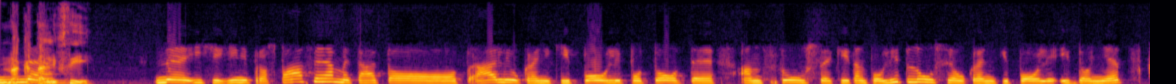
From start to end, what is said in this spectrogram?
να ναι. καταληφθεί. Ναι, είχε γίνει προσπάθεια. Μετά το άλλη Ουκρανική πόλη που τότε ανθούσε και ήταν πολύ πλούσια Ουκρανική πόλη, η ντονιετσκ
